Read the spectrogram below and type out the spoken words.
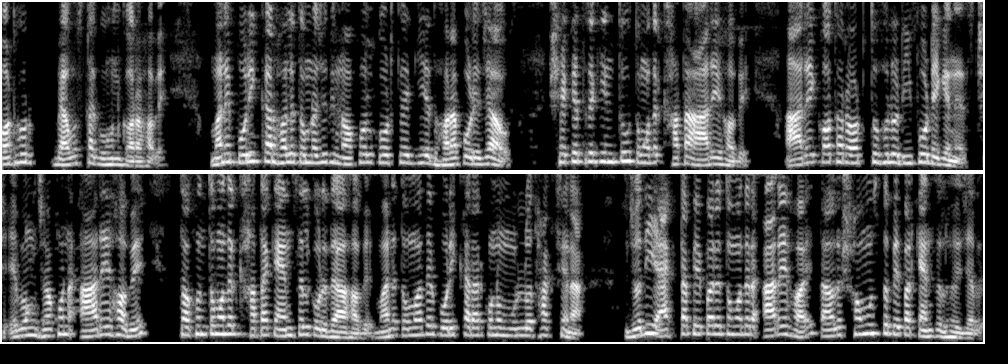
কঠোর ব্যবস্থা গ্রহণ করা হবে। মানে পরীক্ষার হলে তোমরা যদি নকল করতে গিয়ে ধরা পড়ে যাও, সেক্ষেত্রে কিন্তু তোমাদের খাতা আরে হবে। আরে কথার অর্থ হলো রিপোর্ট এগেনেস্ট এবং যখন আরে হবে, তখন তোমাদের খাতা ক্যান্সেল করে দেওয়া হবে। মানে তোমাদের পরীক্ষার আর কোনো মূল্য থাকছে না। যদি একটা পেপারে তোমাদের আরে হয়, তাহলে সমস্ত পেপার ক্যান্সেল হয়ে যাবে।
